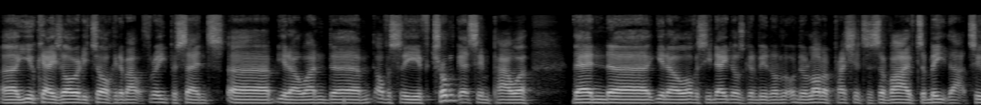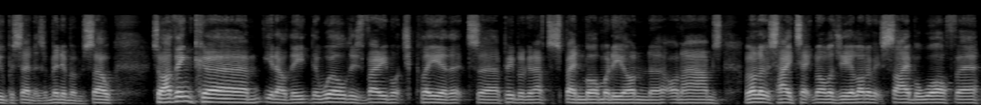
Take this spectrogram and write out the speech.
Uh, UK is already talking about three percent, uh, you know, and um, obviously if Trump gets in power, then uh, you know obviously NATO is going to be under, a lot of pressure to survive to meet that two percent as a minimum. So, so I think um, you know the the world is very much clear that uh, people are going to have to spend more money on uh, on arms. A lot of it's high technology, a lot of it's cyber warfare.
